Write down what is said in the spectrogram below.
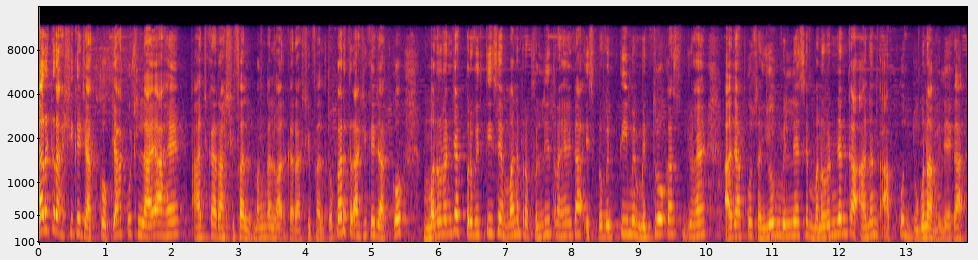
कर्क राशि के जात को क्या कुछ लाया है? आज का राशिफल, मंगलवार का राशिफल। तो कर्क राशि के जात को मनोरंजक प्रवृत्ति से मन प्रफुल्लित रहेगा। इस प्रवृत्ति में मित्रों का जो है, आज आपको सहयोग मिलने से मनोरंजन का आनंद आपको दुगना मिलेगा।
